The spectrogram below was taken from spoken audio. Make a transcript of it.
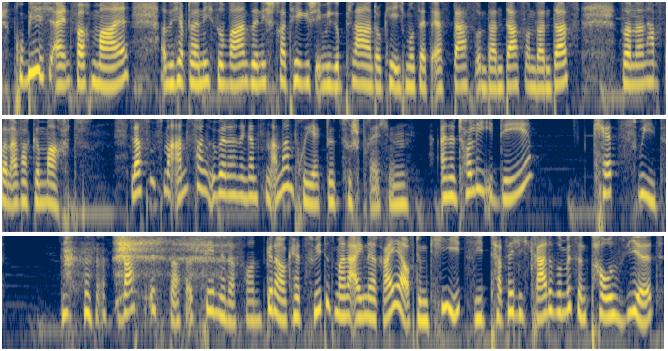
probiere ich einfach mal. Also ich habe da nicht so wahnsinnig strategisch irgendwie geplant, okay, ich muss jetzt erst das und dann das und dann das, sondern habe es dann einfach gemacht. Lass uns mal anfangen, über deine ganzen anderen Projekte zu sprechen. Eine tolle Idee, Cat Sweet. Was ist das? Erzähl mir davon. Genau, Cat Sweet ist meine eigene Reihe auf dem Kiez, die tatsächlich gerade so ein bisschen pausiert,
